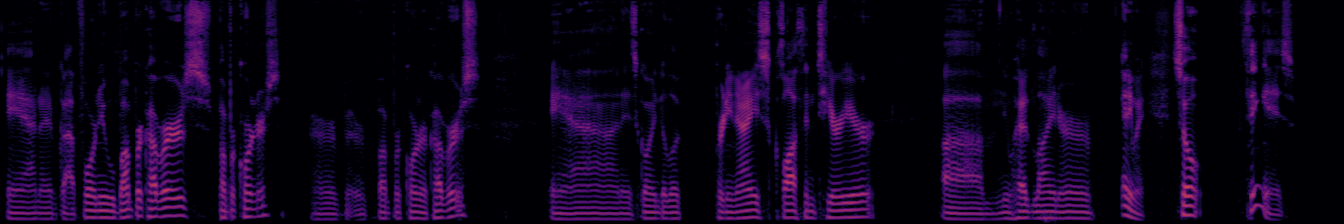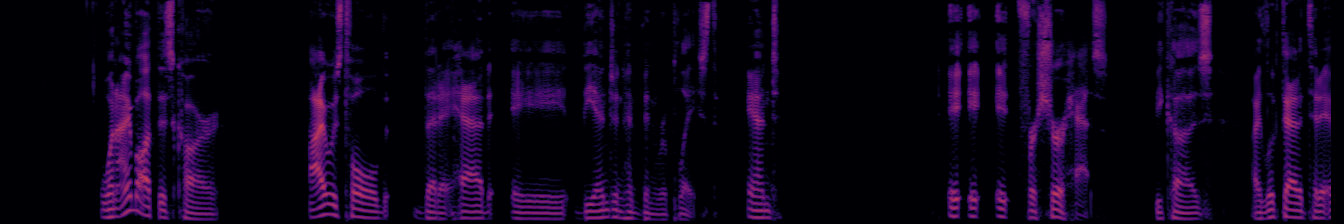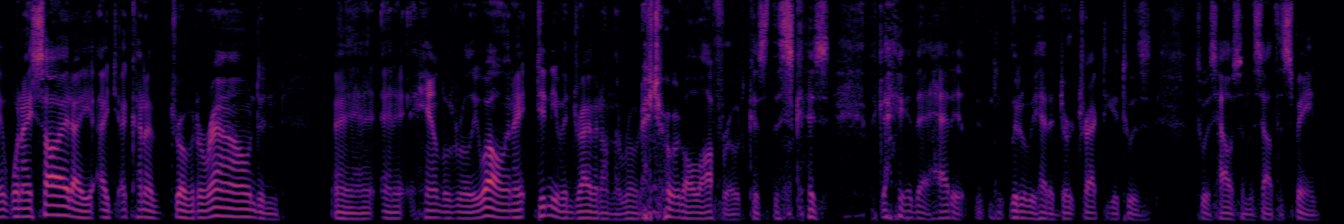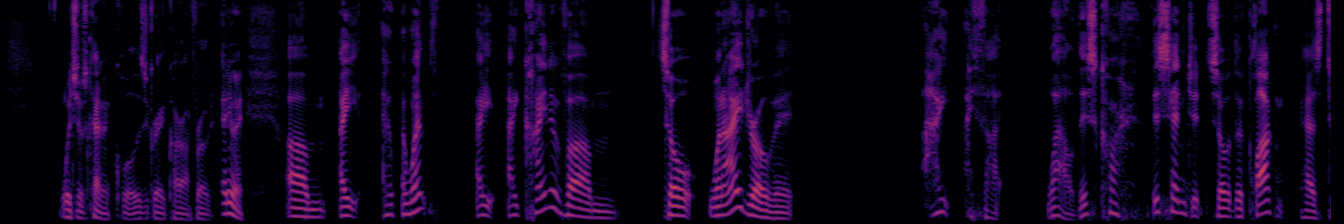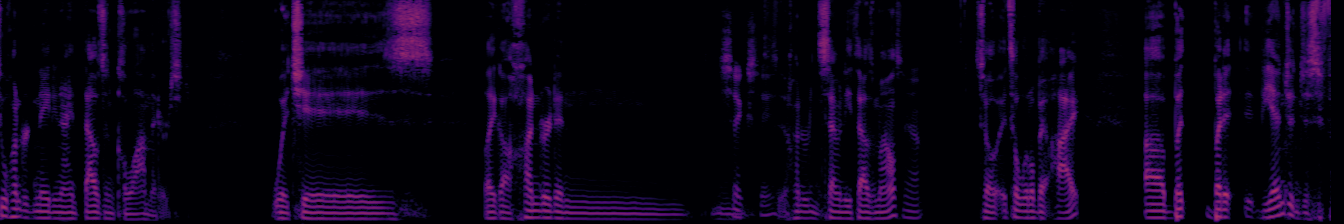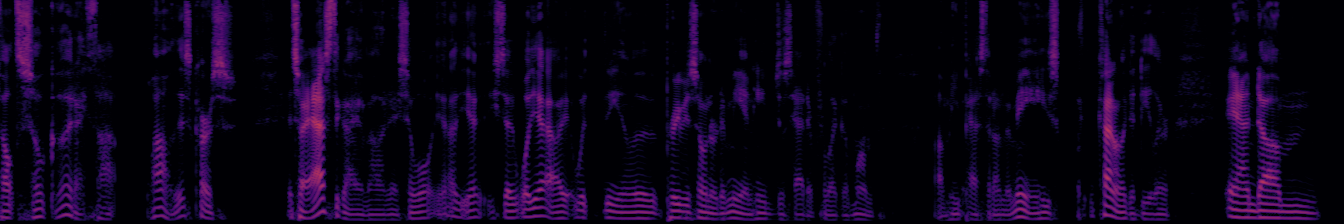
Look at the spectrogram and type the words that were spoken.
and I've got four new bumper covers, bumper corners, or, or bumper corner covers, and it's going to look pretty nice. Cloth interior, um, new headliner. Anyway, so thing is, when I bought this car, I was told that it had a the engine had been replaced, and it it, it for sure has because I looked at it today. When I saw it, I I, I kind of drove it around and. And, and it handled really well, and I didn't even drive it on the road. I drove it all off road because this guy's the guy that had it literally had a dirt track to get to his to his house in the south of Spain, which was kind of cool. It was a great car off road. Anyway, um, I, I I went I I kind of um so when I drove it, I I thought, wow, this car this engine. So the clock has two hundred and eighty nine thousand kilometers, which is like a hundred and 170,000 miles. Yeah. So it's a little bit high. Uh, but but it, it- the engine just felt so good. I thought, wow, this car's. And so I asked the guy about it. I said, well, yeah, yeah. He said, well, yeah, I, with the, you know, the previous owner to me, and he just had it for like a month. Um, he passed it on to me. He's kind of like a dealer, and um,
